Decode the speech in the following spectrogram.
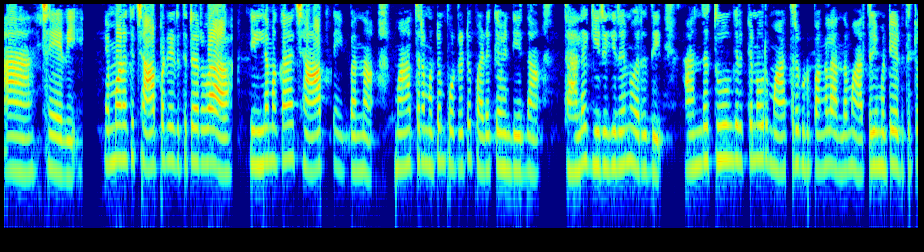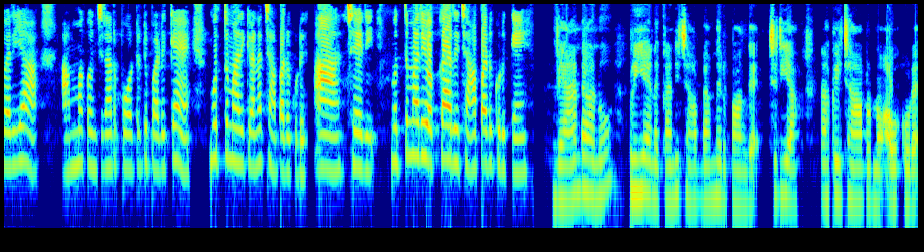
ஆ சரி. எம்மா உனக்கு சாப்பாடு எடுத்துட்டு வரவா? இல்ல மக்கா நான் சாப்பிட்டேன் இப்பதான் மாத்திரை மட்டும் போட்டுட்டு படுக்க வேண்டியதுதான். தலை கிருகிருன்னு வருது. அந்த தூங்குறதுக்குன்னு ஒரு மாத்திரை கொடுப்பாங்களா அந்த மாத்திரை மட்டும் எடுத்துட்டு வரியா? அம்மா கொஞ்ச நேரம் போட்டுட்டு படுக்க. முத்துமாரிக்கு வேணா சாப்பாடு கொடு. ஆ சரி. முத்துமாரி உட்காரு சாப்பாடு கொடுக்கேன். வேண்டானு பிரியா எனக்காண்டி சாப்பிடாம இருப்பாங்க. சரியா? நான் போய் சாப்பிடணும் அவ கூட?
